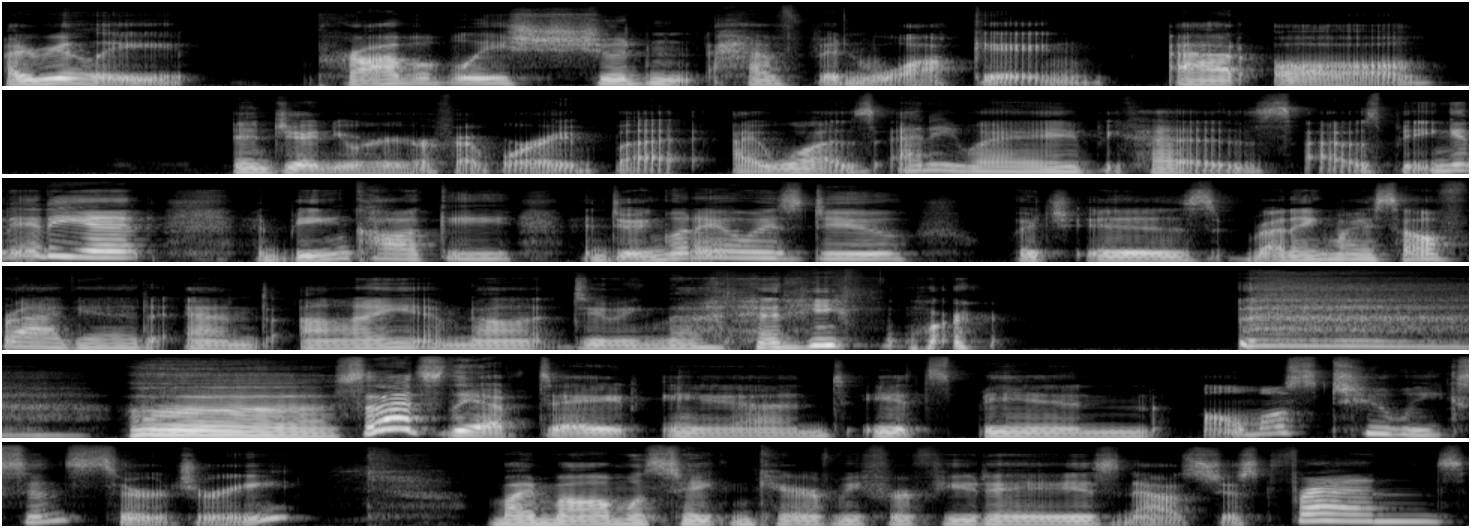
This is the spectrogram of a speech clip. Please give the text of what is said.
I really probably shouldn't have been walking at all in January or February, but I was anyway because I was being an idiot and being cocky and doing what I always do, which is running myself ragged, and I am not doing that anymore. uh, so that's the update, and it's been almost two weeks since surgery. My mom was taking care of me for a few days. Now it's just friends.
